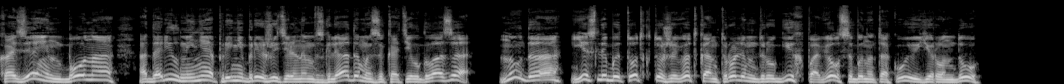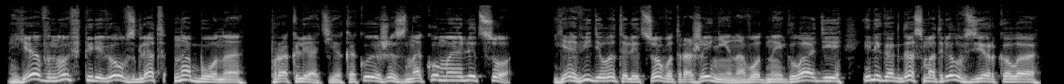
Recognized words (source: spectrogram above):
Хозяин Бона одарил меня пренебрежительным взглядом и закатил глаза. Ну да, если бы тот, кто живет контролем других, повелся бы на такую ерунду. Я вновь перевел взгляд на Бона. Проклятье, какое же знакомое лицо. Я видел это лицо в отражении на водной глади или когда смотрел в зеркало,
